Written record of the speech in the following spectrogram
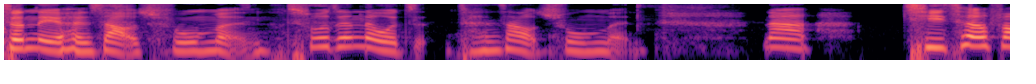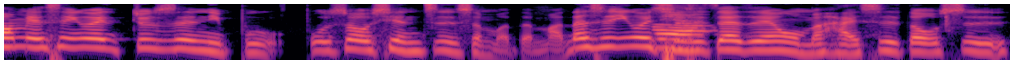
真的也很少出门。说真的，我很少出门。那骑车方面是因为就是你不不受限制什么的嘛，但是因为其实在这边我们还是都是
